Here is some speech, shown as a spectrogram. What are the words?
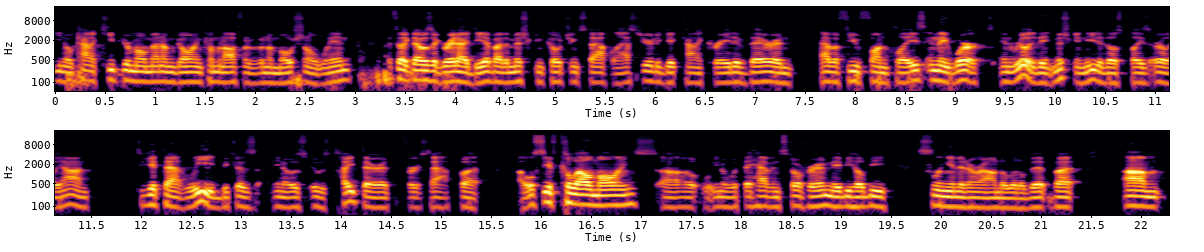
you know, kind of keep your momentum going coming off of an emotional win. I feel like that was a great idea by the Michigan coaching staff last year to get kind of creative there and have a few fun plays. And they worked. And really, they, Michigan needed those plays early on to get that lead because, you know, it was, it was tight there at the first half. But uh, we'll see if Kalel Mullings, uh, you know, what they have in store for him. Maybe he'll be slinging it around a little bit. But um,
